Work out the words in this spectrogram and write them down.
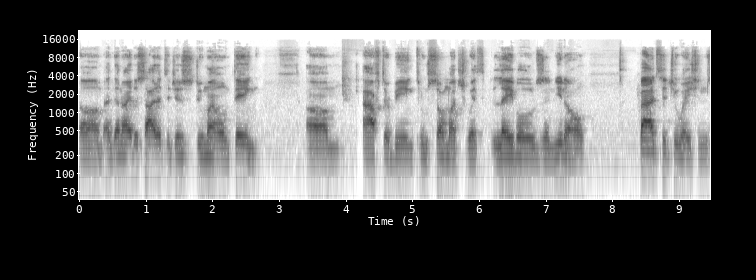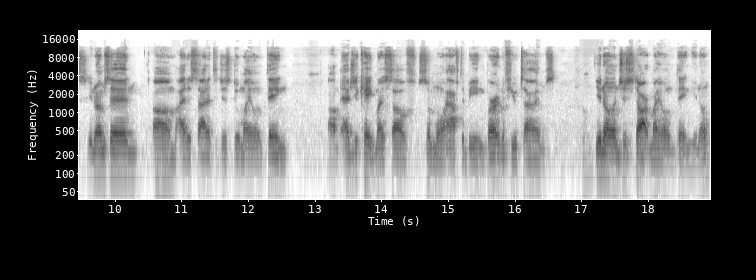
um, and then I decided to just do my own thing. Um, after being through so much with labels and you know bad situations you know what i'm saying um, i decided to just do my own thing um, educate myself some more after being burned a few times you know and just start my own thing you know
